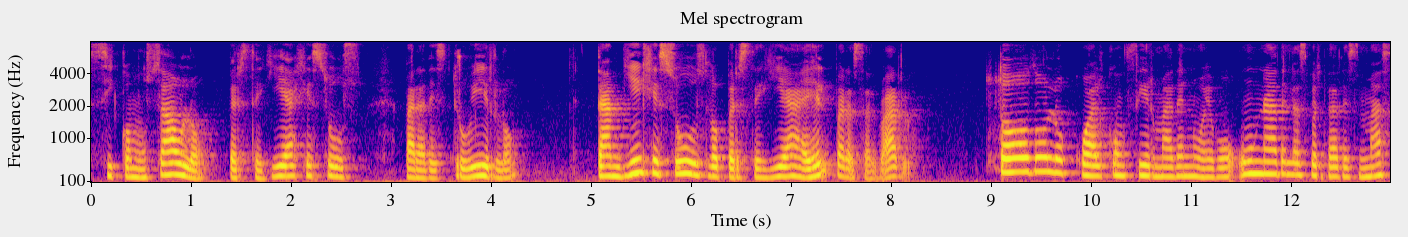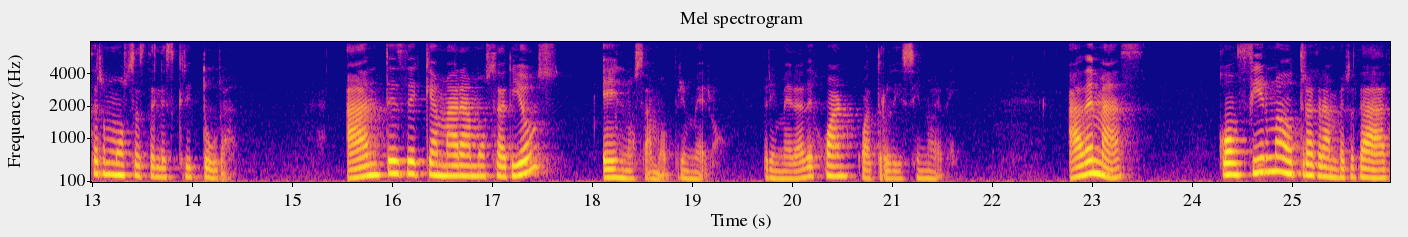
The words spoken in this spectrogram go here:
si como Saulo perseguía a Jesús para destruirlo, también Jesús lo perseguía a él para salvarlo. Todo lo cual confirma de nuevo una de las verdades más hermosas de la Escritura. Antes de que amáramos a Dios, Él nos amó primero. Primera de Juan 4:19. Además, confirma otra gran verdad,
